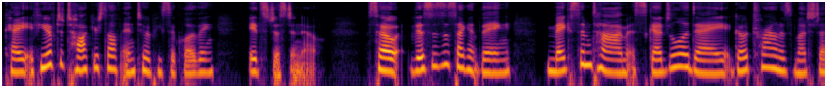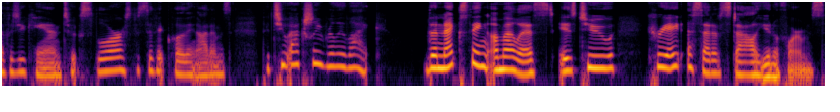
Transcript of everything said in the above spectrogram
Okay. If you have to talk yourself into a piece of clothing, it's just a no. So, this is the second thing. Make some time, schedule a day, go try on as much stuff as you can to explore specific clothing items that you actually really like. The next thing on my list is to create a set of style uniforms.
